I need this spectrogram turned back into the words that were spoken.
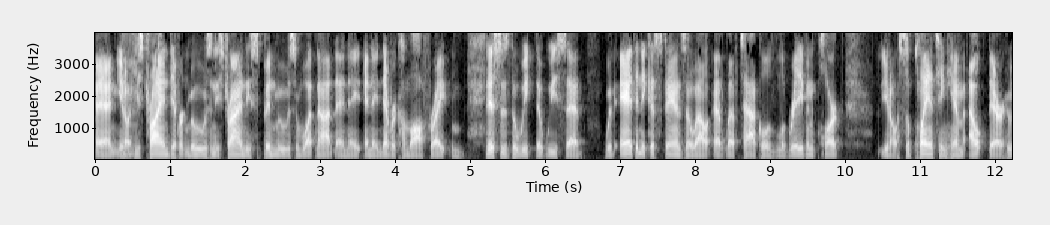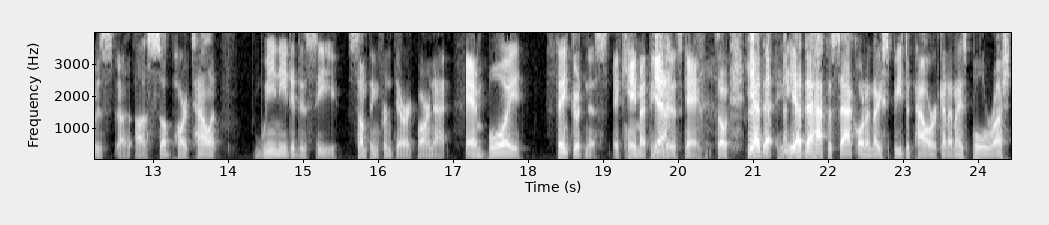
and you know mm-hmm. he's trying different moves and he's trying these spin moves and whatnot and they and they never come off right. And this is the week that we said with anthony castonzo out at left tackle raven clark you know supplanting him out there who's a, a subpar talent we needed to see something from derek barnett. And boy thank goodness it came at the end of this game so he had that he had that half a sack on a nice speed to power got a nice bull rush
